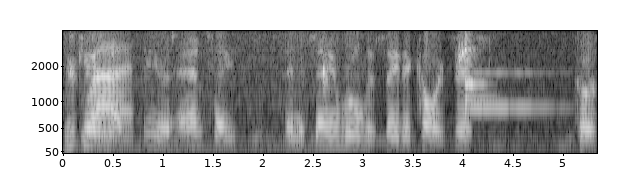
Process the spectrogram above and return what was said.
You can't right. have fear and faith in the same room and say they coexist because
